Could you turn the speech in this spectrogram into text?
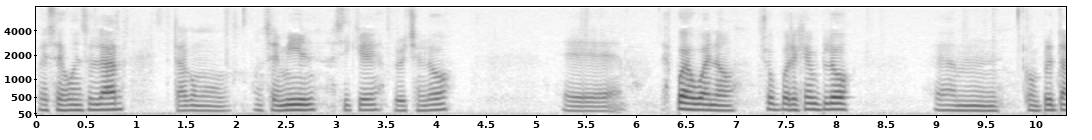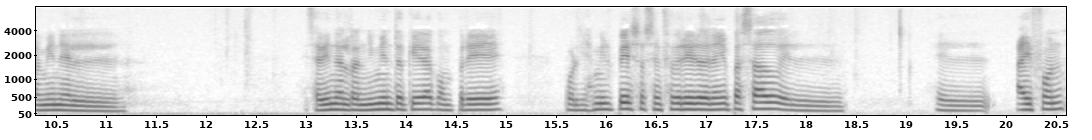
ese es buen celular, está como 11.000, así que aprovechenlo. Eh, después, bueno, yo por ejemplo em, compré también el, sabiendo el rendimiento que era, compré por 10 mil pesos en febrero del año pasado el, el iPhone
